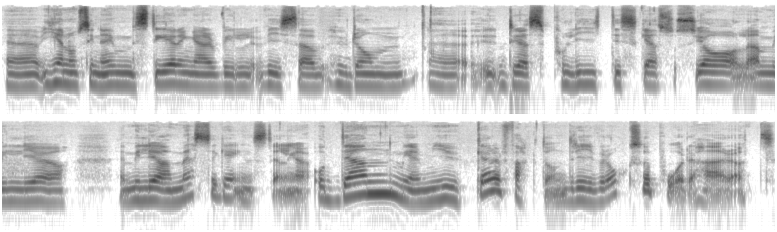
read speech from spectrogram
eh, genom sina investeringar vill visa hur de, eh, deras politiska, sociala, miljö, miljömässiga inställningar. Och den mer mjukare faktorn driver också på det här att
